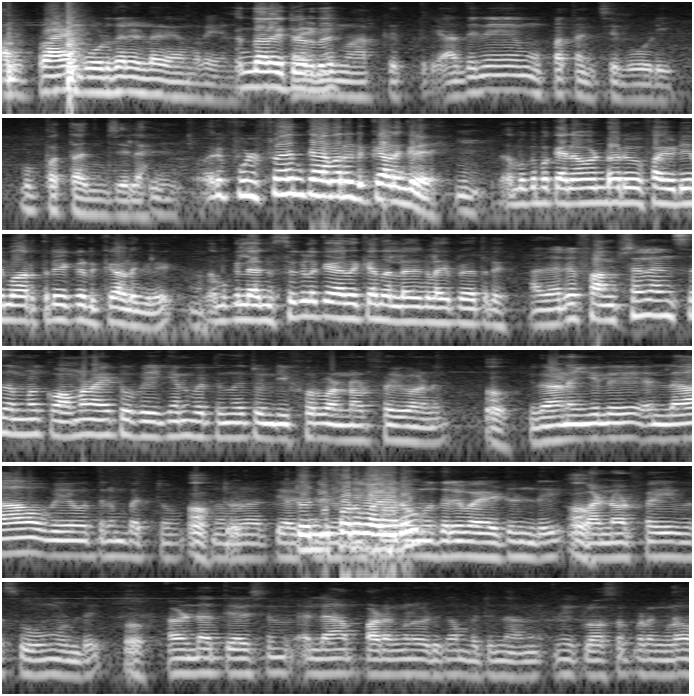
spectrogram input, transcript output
അഭിപ്രായം കൂടുതലുള്ള ക്യാമറയാണ്. എന്താ റേറ്റ് വരുന്നത്? മാർക്ക് ത്രീ അതിന് മുപ്പത്തഞ്ച് ബോഡി മുപ്പത്തഞ്ച് അല്ലേ ഒരു ഫുൾ ഫ്രെയിം ക്യാമറ എടുക്കുകയാണെങ്കിൽ നമുക്കിപ്പോ കനോണ്ട് ഒരു ഫൈവ് ഡി മാർത്തി ഒക്കെ എടുക്കുകയാണെങ്കിൽ നമുക്ക് ലെൻസുകളൊക്കെ ഏതൊക്കെയാണ് നല്ലത് നിങ്ങളുടെ അഭിപ്രായത്തിൽ അതൊരു ഫംഗ്ഷൻ ലെൻസ് നമ്മൾ കോമൺ ആയിട്ട് ഉപയോഗിക്കാൻ പറ്റുന്നത് twenty four one nought five ആണ്. ഇതാണെങ്കിൽ എല്ലാ ഉപയോഗത്തിനും പറ്റും. നമ്മൾ 24 അത്യാവശ്യം മുതൽ വൈഡുണ്ട് വൺ നോട്ട് ഫൈവ് സൂം ഉണ്ട്. അതുകൊണ്ട് അത്യാവശ്യം എല്ലാ പടങ്ങളും എടുക്കാൻ പറ്റുന്നതാണ്. ക്ലോസപ്പ് പടങ്ങളോ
